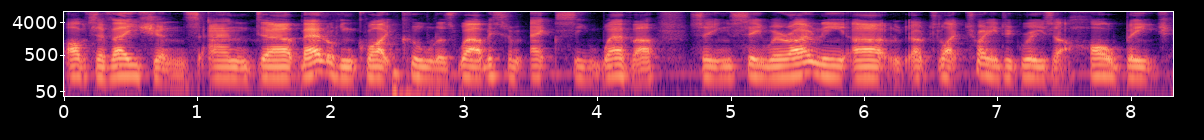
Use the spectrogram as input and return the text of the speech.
observations and uh, they're looking quite cool as well. This is from XC weather so you can see we're only uh, up to like 20 degrees at hull beach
